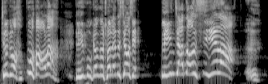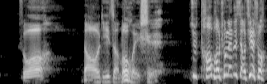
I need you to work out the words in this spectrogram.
城主，不好了！林府刚刚传来的消息，林家遭袭了。嗯，说，到底怎么回事？据逃跑出来的小妾说，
